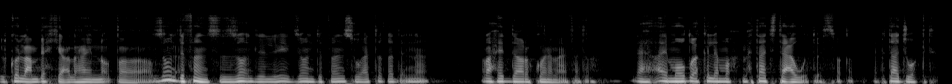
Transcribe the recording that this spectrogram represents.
الكل عم بيحكي على هاي النقطة. zone defence ال zone اللي هي zone defence وأعتقد إنه راح يتداركونه مع فتره الموضوع كله مح- محتاج تعود بس فقط محتاج وقت.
